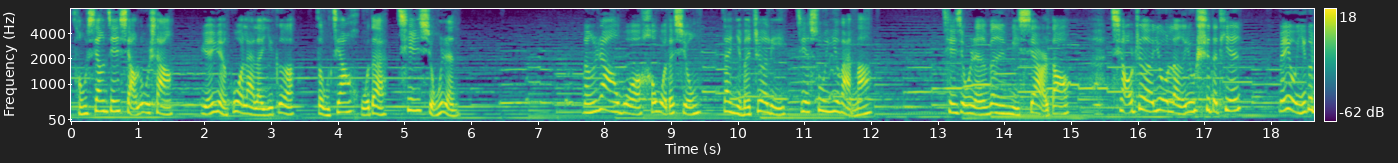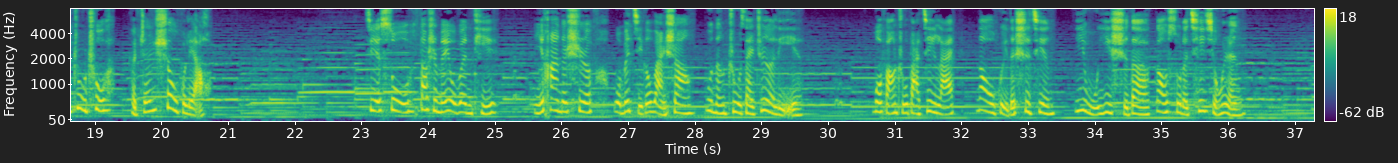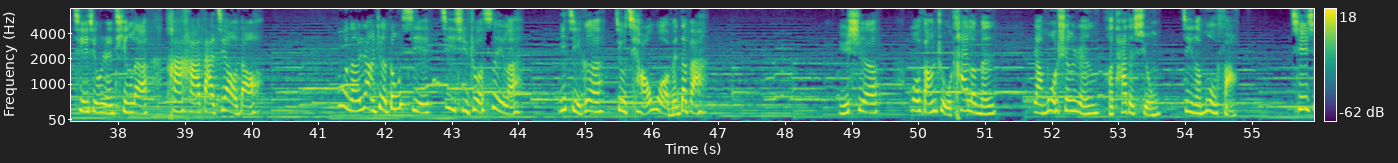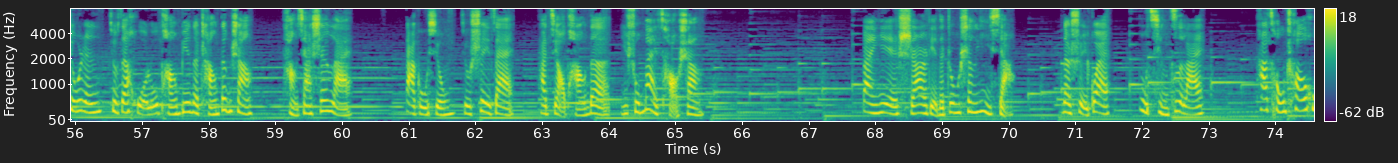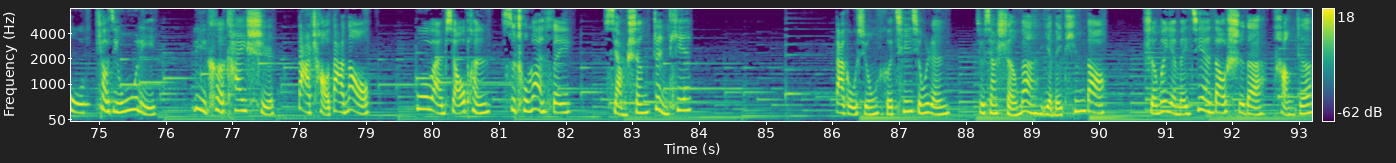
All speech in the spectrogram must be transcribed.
从乡间小路上远远过来了一个走江湖的牵熊人。能让我和我的熊在你们这里借宿一晚吗？千雄人问米歇尔道：“瞧这又冷又湿的天，没有一个住处，可真受不了。借宿倒是没有问题，遗憾的是，我们几个晚上不能住在这里。”磨坊主把近来闹鬼的事情一五一十地告诉了千雄人。千雄人听了，哈哈大叫道。不能让这东西继续作祟了，你几个就瞧我们的吧。于是，磨坊主开了门，让陌生人和他的熊进了磨坊。千熊人就在火炉旁边的长凳上躺下身来，大狗熊就睡在他脚旁的一束麦草上。半夜十二点的钟声一响。那水怪不请自来，他从窗户跳进屋里，立刻开始大吵大闹，锅碗瓢盆四处乱飞，响声震天。大狗熊和千熊人就像什么也没听到、什么也没见到似的躺着，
